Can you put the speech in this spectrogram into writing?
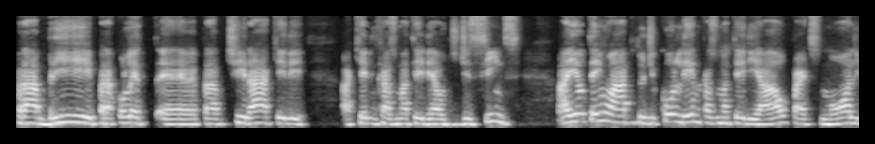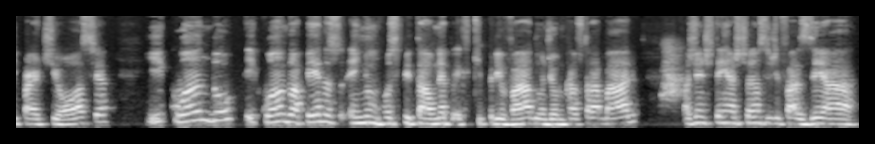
para abrir, para é, tirar aquele aquele, no caso, material de síntese, aí eu tenho o hábito de colher, no caso, material, partes mole, parte óssea, e quando, e quando apenas em um hospital né, que privado, onde eu, no caso, trabalho, a gente tem a chance de fazer a,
